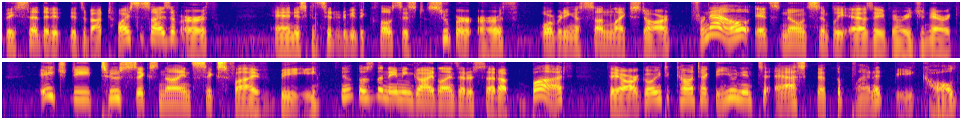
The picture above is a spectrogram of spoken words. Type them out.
They said that it, it's about twice the size of Earth and is considered to be the closest super Earth, orbiting a sun like star. For now, it's known simply as a very generic HD 26965b. You know, those are the naming guidelines that are set up, but they are going to contact the Union to ask that the planet be called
